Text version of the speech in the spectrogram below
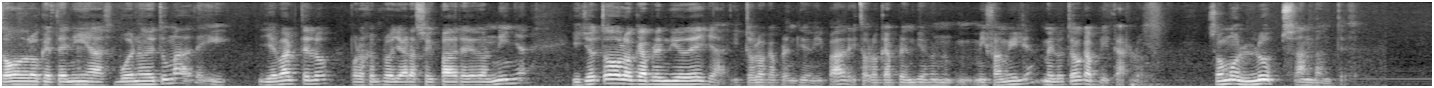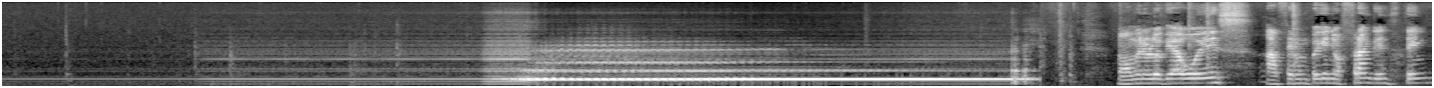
todo lo que tenías bueno de tu madre y llevártelo. Por ejemplo, yo ahora soy padre de dos niñas y yo todo lo que he aprendido de ella y todo lo que he aprendido de mi padre y todo lo que he aprendido en mi familia, me lo tengo que aplicarlo. Somos loops andantes. Más o menos lo que hago es hacer un pequeño Frankenstein,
